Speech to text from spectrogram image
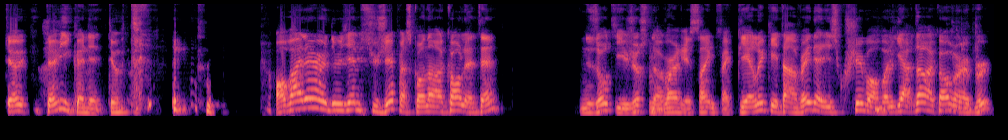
Tommy, il connaît tout. On va aller à un deuxième sujet parce qu'on a encore le temps. Nous autres, il est juste 9h05. Fait que Pierre-Luc est en veille d'aller se coucher. Bon, on va le garder encore un peu.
